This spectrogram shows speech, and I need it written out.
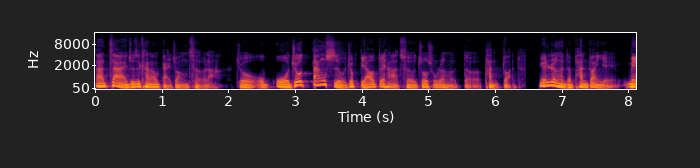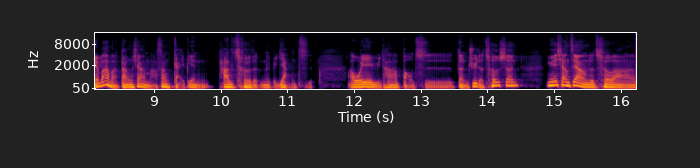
那再来就是看到改装车啦，就我我就当时我就不要对他的车做出任何的判断。因为任何的判断也没办法当下马上改变他的车的那个样子啊，我也与他保持等距的车身，因为像这样的车啊，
